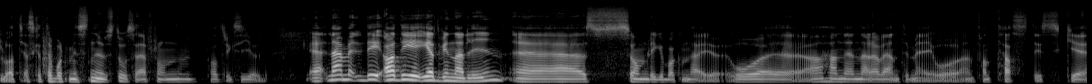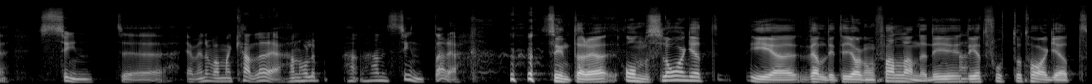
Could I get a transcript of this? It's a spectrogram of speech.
Förlåt, jag ska ta bort min snusdos här från Patriks ljud. Eh, nej, men det, ja, det är Edvin Nalin eh, som ligger bakom det här ju. Och eh, ja, han är en nära vän till mig och en fantastisk eh, synt... Eh, jag vet inte vad man kallar det. Han, håller, han, han är syntare. Syntare. Omslaget är väldigt iögonfallande. Det är, Ja. det är ett foto taget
